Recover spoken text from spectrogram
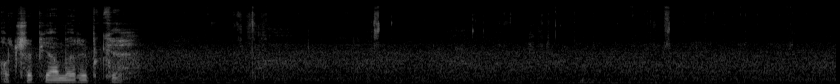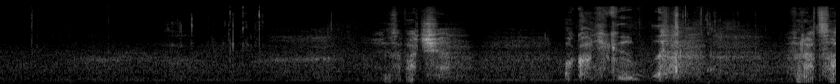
Odczepiamy rybkę. I zobaczcie, okonik wraca.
